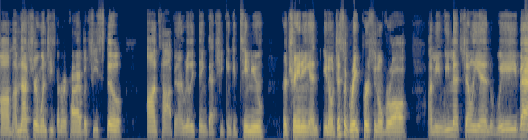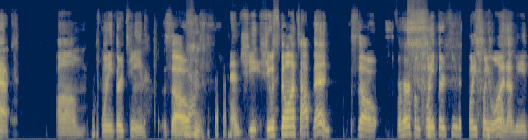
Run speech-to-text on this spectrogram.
Um, I'm not sure when she's gonna retire, but she's still on top, and I really think that she can continue her training and you know just a great person overall. I mean, we met Shelly Ann way back, um, 2013. So Yeah. and she she was still on top then. So for her from 2013 to 2021, I mean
